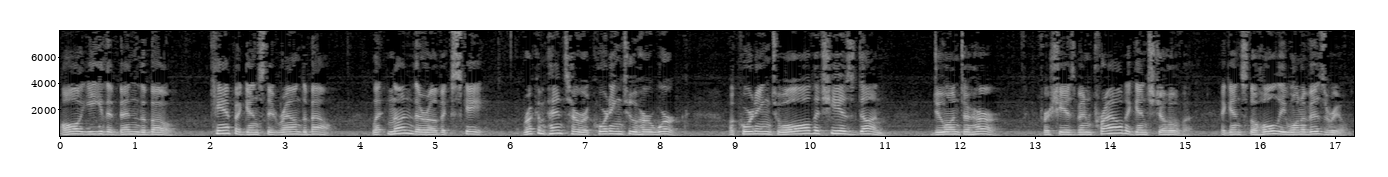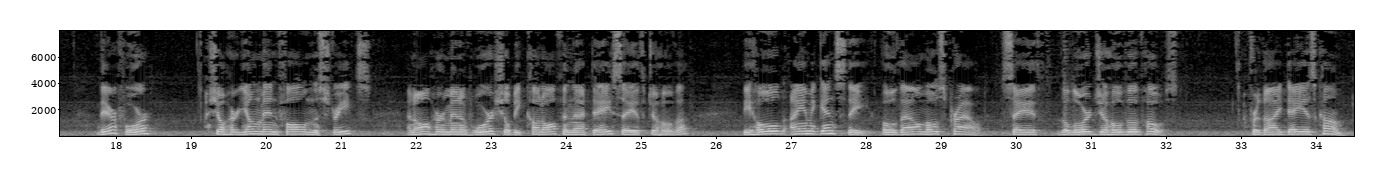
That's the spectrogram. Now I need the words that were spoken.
all ye that bend the bow. Camp against it round about. Let none thereof escape. Recompense her according to her work, according to all that she has done. Do unto her. For she has been proud against Jehovah, against the Holy One of Israel. Therefore shall her young men fall in the streets, and all her men of war shall be cut off in that day, saith Jehovah. Behold, I am against thee, O thou most proud, saith the Lord Jehovah of hosts. For thy day is come,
